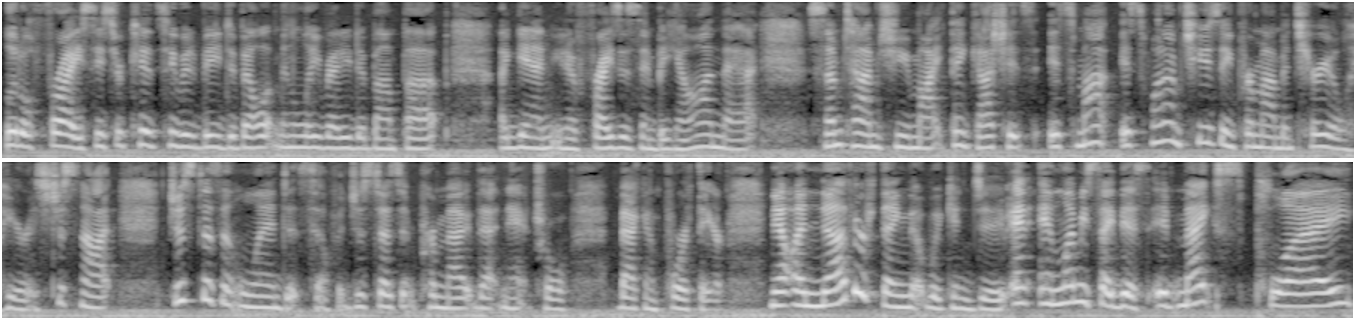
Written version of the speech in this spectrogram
little phrase. These are kids who would be developmentally ready to bump up, again, you know, phrases and beyond that. Sometimes you might think, gosh, it's, it's my, it's what I'm choosing for my material here. It's just not, just doesn't lend itself. It just doesn't promote that natural back and forth there. Now, another thing that we can do, and, and let me say this, it makes play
